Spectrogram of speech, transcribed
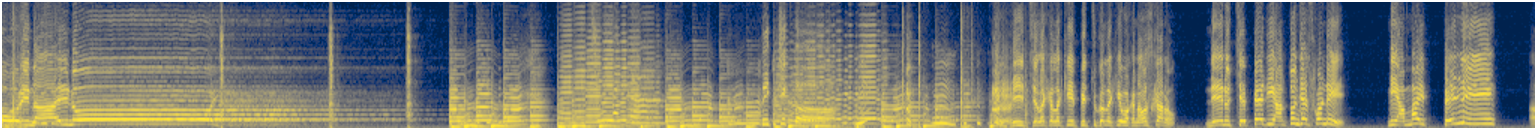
ఓరి నాయనో. పిచ్చిక్క మీ చిలకలకి పిచ్చుకలకి ఒక నమస్కారం. నేను చెప్పేది అర్థం చేసుకోండి. మీ అమ్మాయి పెళ్ళి ఆ,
